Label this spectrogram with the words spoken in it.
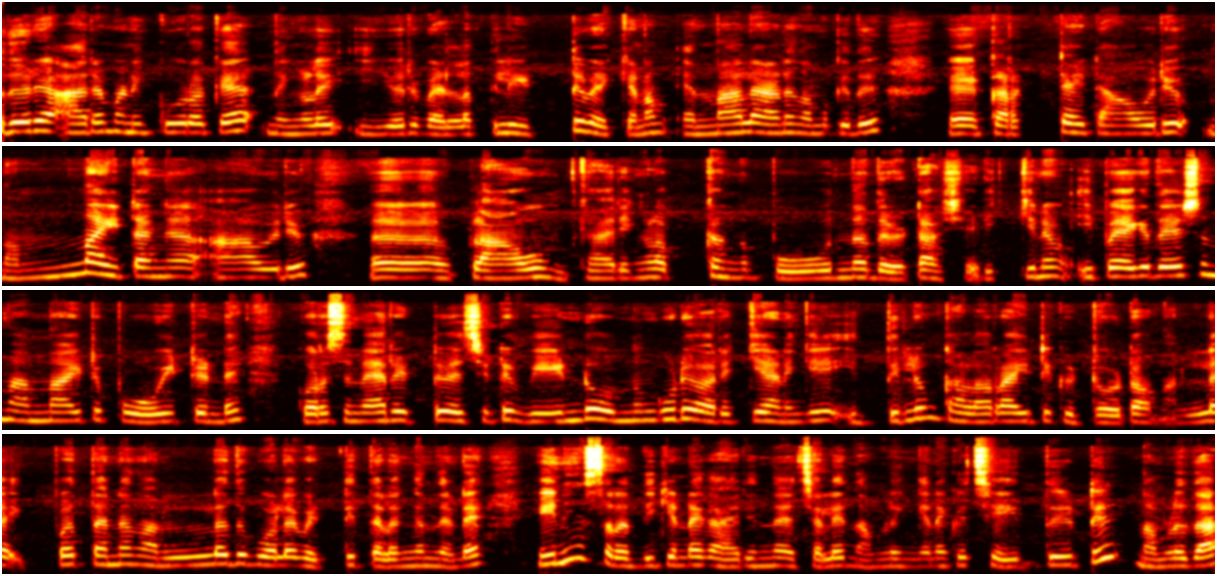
ഇതൊരു അരമണിക്കൂറൊക്കെ നിങ്ങൾ ഈ ഒരു വെള്ളത്തിൽ ഇട്ട് വെക്കണം. എന്നാലാണ് നമുക്കിത് കറക്റ്റായിട്ട് ആ ഒരു നന്നായിട്ട് അങ്ങ് ആ ഒരു പ്ലാവും കാര്യങ്ങളൊക്കെ അങ്ങ് പോകുന്നത് കേട്ടോ ശരിക്കും ഇപ്പൊ ഏകദേശം നന്നായിട്ട് പോയിട്ടുണ്ട്. കുറച്ച് നേരം ഇട്ട് വെച്ചിട്ട് വീണ്ടും ഒന്നും കൂടി ഉരയ്ക്കുകയാണെങ്കിൽ ഇതിലും കളറായിട്ട് കിട്ടും കേട്ടോ നല്ല ഇപ്പൊ തന്നെ നല്ലതുപോലെ വെട്ടി തിളങ്ങുന്നുണ്ട് ഇനി ശ്രദ്ധിക്കേണ്ട കാര്യം എന്ന് വെച്ചാൽ നമ്മൾ ഇങ്ങനെയൊക്കെ ചെയ്തിട്ട് നമ്മളിതാ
